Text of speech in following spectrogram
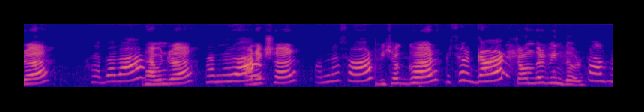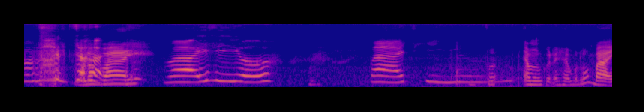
ঘা। অনেক স্বর বিষঘর চন্দ্রবিন্দুর। বাই। হিও এমন করে হ্যাঁ বলো বাই।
